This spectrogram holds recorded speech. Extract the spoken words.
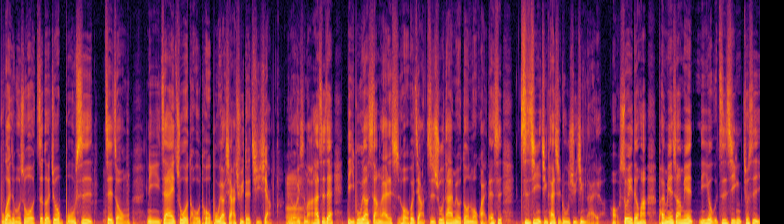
不管怎么说，这个就不是这种你在做头头部要下去的迹象，你懂意思吗？它是在底部要上来的时候会这样，指数它还没有动那么快，但是资金已经开始陆续进来了。好，所以的话，盘面上面你有资金，就是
